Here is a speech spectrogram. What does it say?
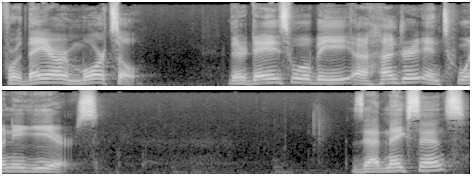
for they are mortal. Their days will be 120 years. Does that make sense?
